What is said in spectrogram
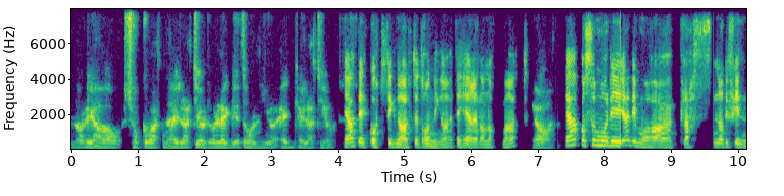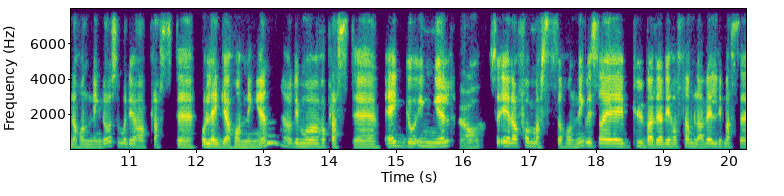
når de har sukkervann hele tida, da legger dronning og egg hele tida. Ja, Det er et godt signal til dronninga at her er det nok mat. Ja, Ja, Og så må de, ja, de må ha plass når de finner honning, da, så må de ha plass til å legge honningen. Og de må ha plass til egg og yngel. ja, Så er det for masse honning. Hvis det er i Cuba der de har samla veldig masse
